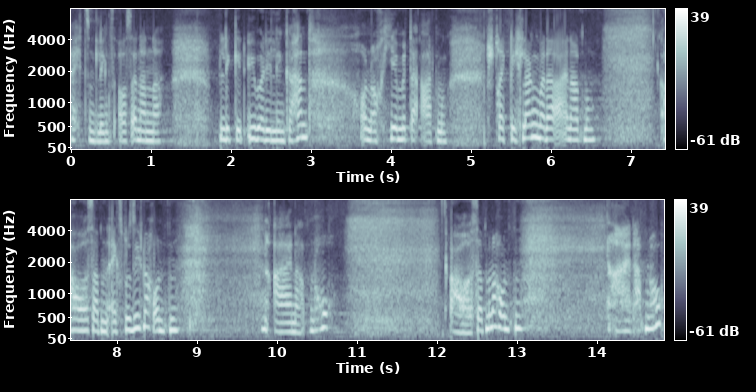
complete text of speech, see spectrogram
rechts und links auseinander. Blick geht über die linke Hand und auch hier mit der Atmung. Streck dich lang bei der Einatmung. Ausatmen explosiv nach unten. Einatmen hoch. Ausatmen nach unten. Einatmen hoch.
